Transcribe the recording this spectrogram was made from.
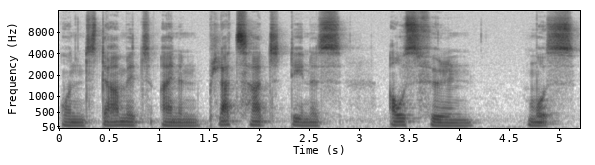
und damit einen Platz hat, den es ausfüllen muss.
